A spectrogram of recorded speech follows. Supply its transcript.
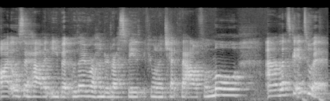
I also have an ebook with over 100 recipes if you wanna check that out for more. And let's get into it.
